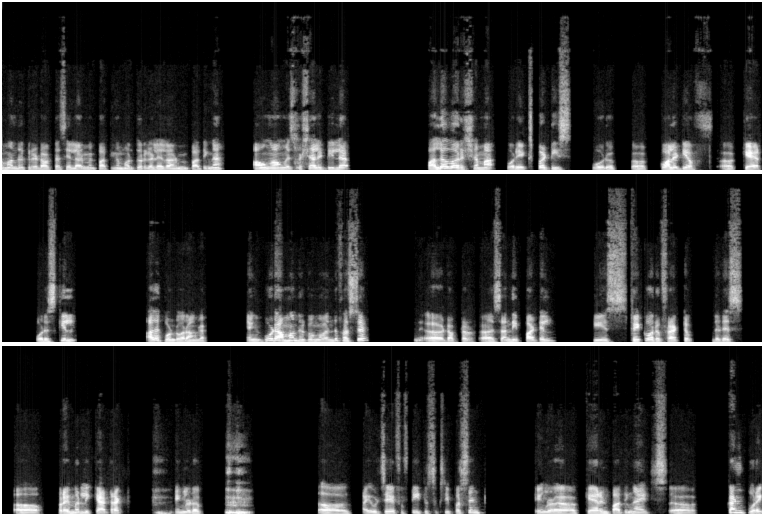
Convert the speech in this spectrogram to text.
அமர்ந்திருக்கிற டாக்டர்ஸ் எல்லாருமே பார்த்தீங்கன்னா மருத்துவர்கள் எல்லாருமே பார்த்தீங்கன்னா அவங்க அவங்க ஸ்பெஷாலிட்டியில பல வருஷமா ஒரு எக்ஸ்பர்டீஸ் ஒரு குவாலிட்டி ஆஃப் கேர் ஒரு ஸ்கில் அதை கொண்டு வராங்க. எங்க கூட அமர்ந்திருக்கவங்க வந்து first doctor Sandeep Patil. Is phaco refractive that is primarily cataract எங்களோட I would say fifty to sixty percent எங்களோட கேர்ன்னு பார்த்தீங்கன்னா இட்ஸ் கண்புரை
